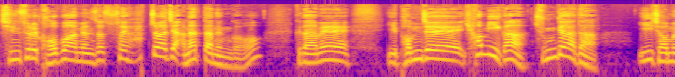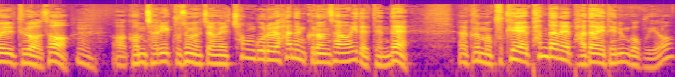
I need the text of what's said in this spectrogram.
진술을 거부하면서 수사에 협조하지 않았다는 거, 그 다음에 이 범죄 혐의가 중대하다. 이 점을 들어서 음. 어, 검찰이 구속영장을 청구를 하는 그런 상황이 될 텐데 아, 그러면 국회 판단을 받아야 되는 거고요.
